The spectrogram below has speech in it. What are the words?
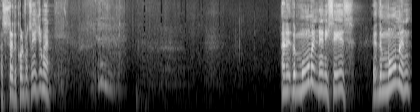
That's how the conversation went. And at the moment, then he says, at the moment,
